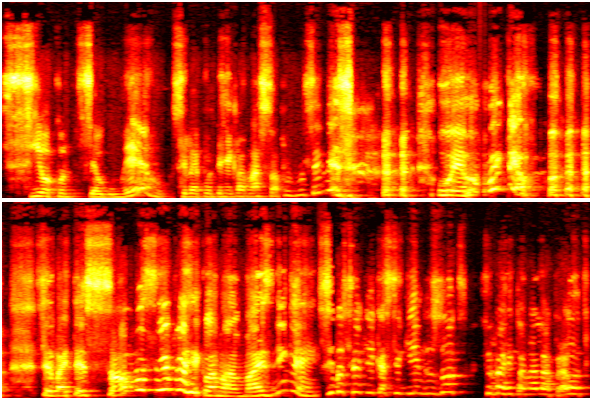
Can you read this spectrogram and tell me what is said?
Se acontecer algum erro, você vai poder reclamar só por você mesmo. o erro foi teu. você vai ter só você para reclamar, mais ninguém. Se você fica seguindo os outros, você vai reclamar lá para outro.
